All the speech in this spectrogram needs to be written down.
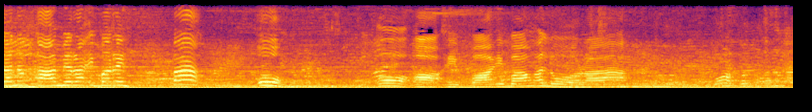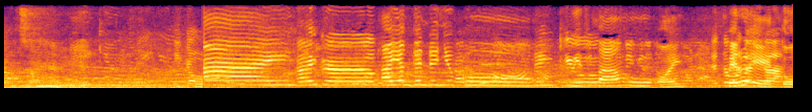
Sinusundan ng camera, iba rin. Pa! Oh! Oh, ah, iba. Iba ang Alora. Hi! Hi, girl! Hi, ang ganda niyo po. Thank you. With pango. Oy. Ito Pero maganda. eto,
